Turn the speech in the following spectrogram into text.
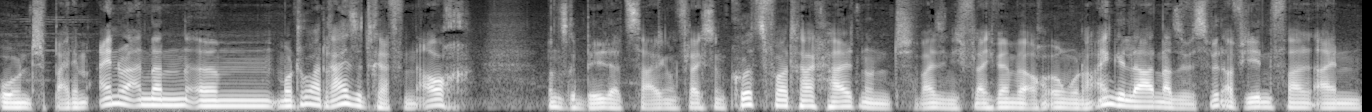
und bei dem ein oder anderen ähm, Motorradreisetreffen auch unsere Bilder zeigen und vielleicht so einen Kurzvortrag halten und weiß ich nicht, vielleicht werden wir auch irgendwo noch eingeladen. Also es wird auf jeden Fall einen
